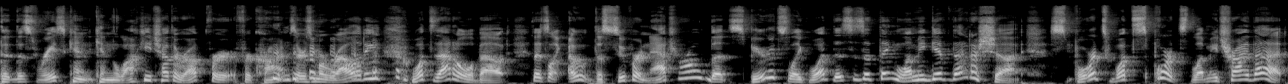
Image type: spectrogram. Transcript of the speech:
th- this race can can lock each other up for for crimes? There's morality? What's that all about? That's like oh the supernatural? The spirits? Like what? This is a thing? Let me give that a shot. Sports? What's sports? Let me try that.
